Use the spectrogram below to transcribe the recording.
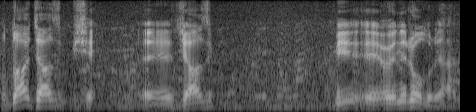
bu daha cazip bir şey. Ee, cazip bir e, öneri olur yani.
